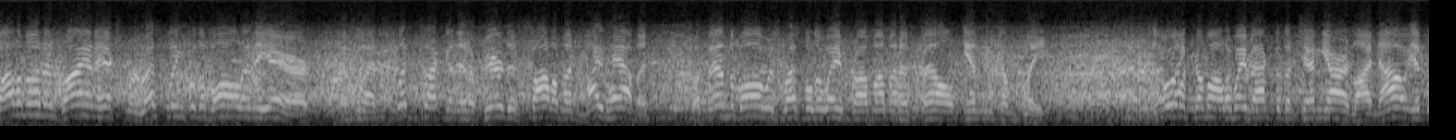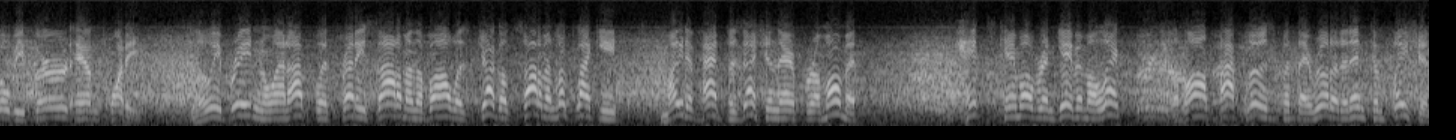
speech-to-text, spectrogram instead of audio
Solomon and Bryan Hicks were wrestling for the ball in the air, and for that split second, it appeared that Solomon might have it, but then the ball was wrestled away from him, and it fell incomplete. So it'll come all the way back to the 10-yard line. Now it will be third and 20. Louis Breeden went up with Freddie Solomon. The ball was juggled. Solomon looked like he might have had possession there for a moment. Hicks came over and gave him a lick. The ball popped loose, but they ruled it an incompletion.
